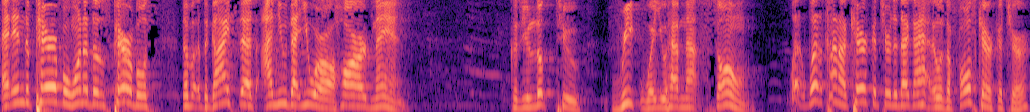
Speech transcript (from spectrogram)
and in the parable, one of those parables, the, the guy says, I knew that you were a hard man. Cause you look to reap where you have not sown. What, what kind of caricature did that guy have? It was a false caricature.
